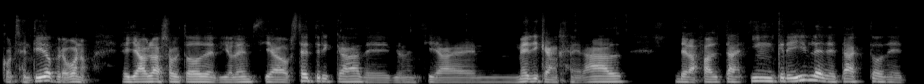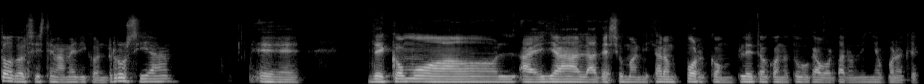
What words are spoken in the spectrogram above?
consentido, pero bueno, ella habla sobre todo de violencia obstétrica, de violencia médica en general, de la falta increíble de tacto de todo el sistema médico en Rusia, de cómo a, ella la deshumanizaron por completo cuando tuvo que abortar un niño, bueno, que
